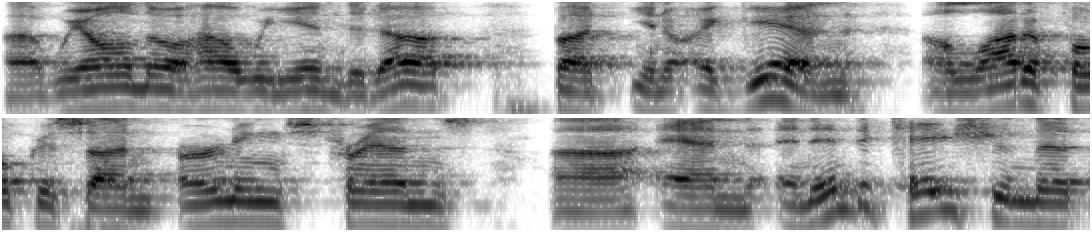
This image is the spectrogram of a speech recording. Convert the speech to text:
Uh, we all know how we ended up, but you know, again, a lot of focus on earnings trends and an indication that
